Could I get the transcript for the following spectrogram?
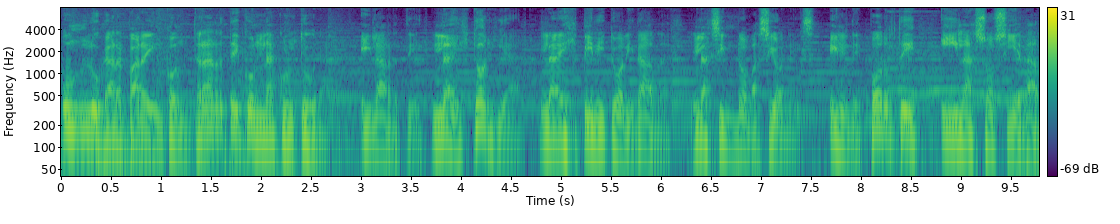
un lugar para encontrarte con la cultura, el arte, la historia, la espiritualidad, las innovaciones, el deporte y la sociedad.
